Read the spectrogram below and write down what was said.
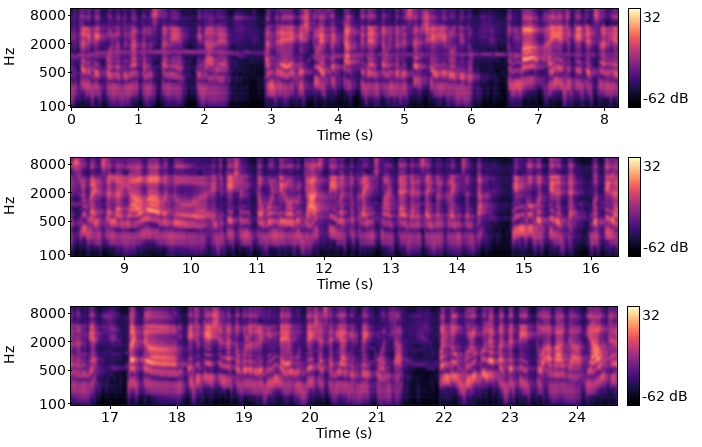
ಇದು ಕಲಿಬೇಕು ಅನ್ನೋದನ್ನು ಕಲಿಸ್ತಾನೆ ಇದ್ದಾರೆ ಅಂದರೆ ಎಷ್ಟು ಎಫೆಕ್ಟ್ ಆಗ್ತಿದೆ ಅಂತ ಒಂದು ರಿಸರ್ಚ್ ಹೇಳಿರೋದಿದು ತುಂಬ ಹೈ ಎಜುಕೇಟೆಡ್ಸ್ ನನ್ನ ಹೆಸರು ಬಳಸಲ್ಲ, ಯಾವ ಒಂದು ಎಜುಕೇಷನ್ ತಗೊಂಡಿರೋರು ಜಾಸ್ತಿ ಇವತ್ತು ಕ್ರೈಮ್ಸ್ ಮಾಡ್ತಾ ಇದ್ದಾರೆ ಸೈಬರ್ ಕ್ರೈಮ್ಸ್ ಅಂತ ನಿಮಗೂ ಗೊತ್ತಿರುತ್ತೆ, ಗೊತ್ತಿಲ್ಲ ನನಗೆ. ಬಟ್ ಎಜುಕೇಷನ್ನ ತಗೊಳ್ಳೋದ್ರ ಹಿಂದೆ ಉದ್ದೇಶ ಸರಿಯಾಗಿರಬೇಕು ಅಂತ. ಒಂದು ಗುರುಕುಲ ಪದ್ಧತಿ ಇತ್ತು ಆವಾಗ ಯಾವ ಥರ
